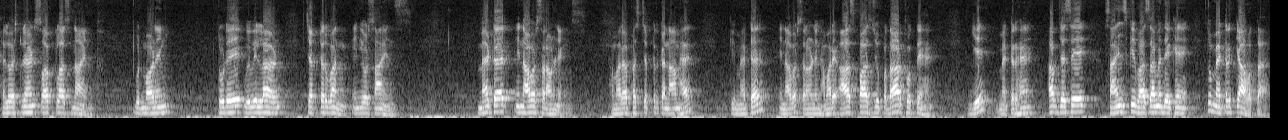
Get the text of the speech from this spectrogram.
Hello students of class 9th. Good morning. Today we will learn chapter 1 in your science. Matter in our surroundings. हमारा फ़र्स्ट चैप्टर का नाम है कि मैटर इन आवर सराउंडिंग हमारे आसपास जो पदार्थ होते हैं ये मैटर हैं अब जैसे साइंस की भाषा में देखें तो मैटर क्या होता है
